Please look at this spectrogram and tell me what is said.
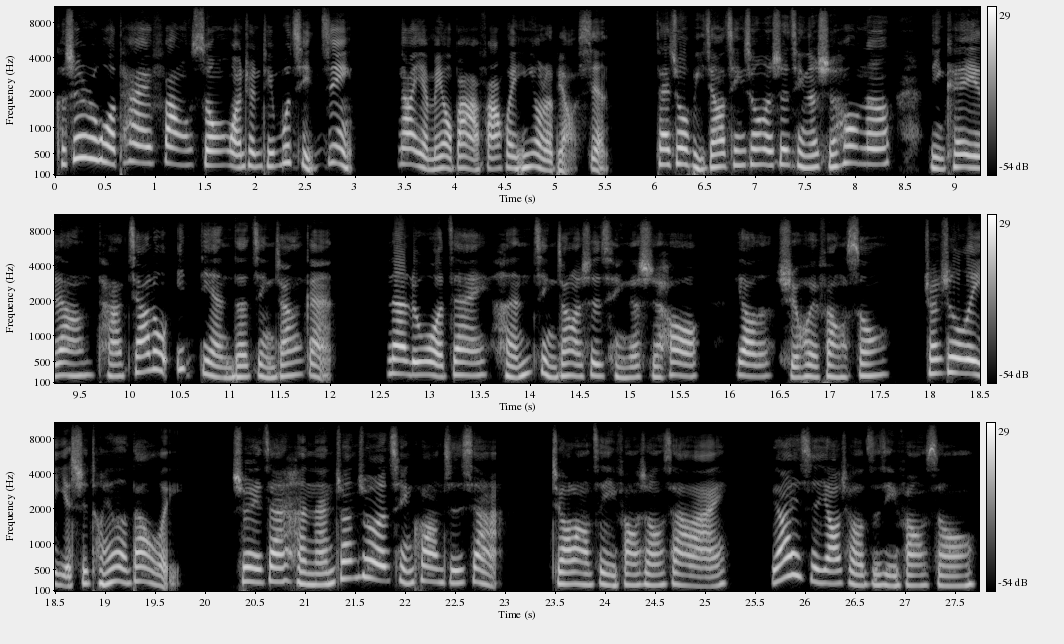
可是如果太放松，完全提不起劲，那也没有办法发挥应有的表现。在做比较轻松的事情的时候呢，你可以让它加入一点的紧张感。那如果在很紧张的事情的时候，要学会放松，专注力也是同样的道理。所以在很难专注的情况之下，就要让自己放松下来，不要一直要求自己放松。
